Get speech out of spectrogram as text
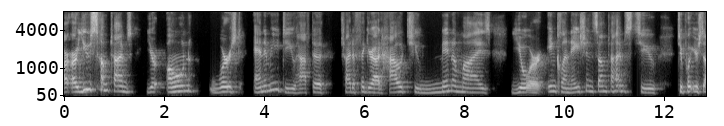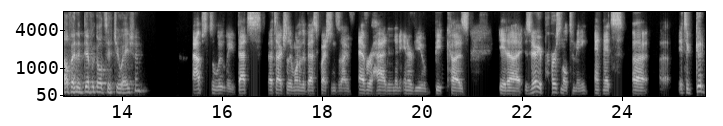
are, are you sometimes your own worst enemy? Do you have to try to figure out how to minimize your inclination sometimes to to put yourself in a difficult situation? Absolutely. That's that's actually one of the best questions that I've ever had in an interview because it uh, is very personal to me, and it's uh, uh, it's a good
